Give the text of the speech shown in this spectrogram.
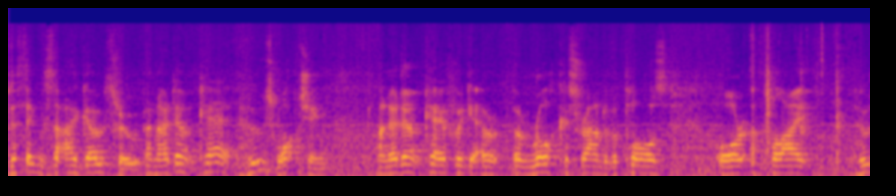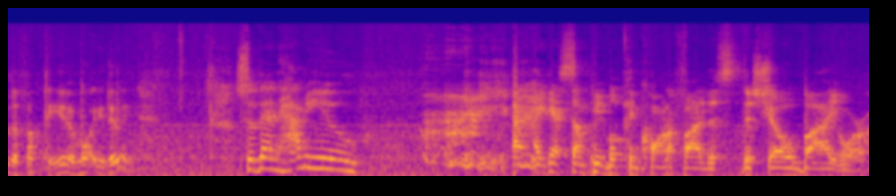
the things that I go through, and I don't care who's watching, and I don't care if we get a, a raucous round of applause or a polite "Who the fuck are you and what are you doing?" So then, how do you? I, I guess some people can quantify this the show by or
